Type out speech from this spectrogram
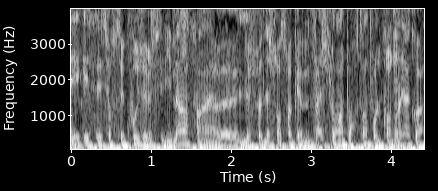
Et, et c'est sur ce coup, je me suis dit, mince, enfin, euh, le choix de la chanson est quand même vachement important pour le candidat, quoi.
